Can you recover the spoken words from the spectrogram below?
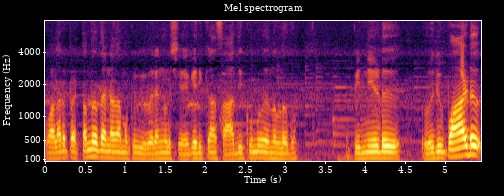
വളരെ പെട്ടെന്ന് തന്നെ നമുക്ക് വിവരങ്ങൾ ശേഖരിക്കാൻ സാധിക്കുന്നു എന്നുള്ളതും പിന്നീട് ഒരുപാട്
